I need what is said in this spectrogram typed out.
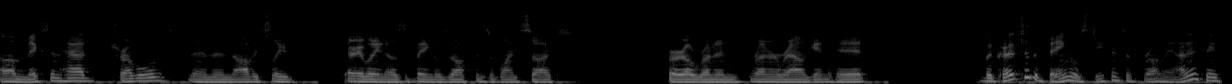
Um, Mixon had troubles, and then obviously everybody knows the Bengals' offensive line sucks. Burrow running, running around, getting hit. But credit to the Bengals' defensive front, man. I didn't think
